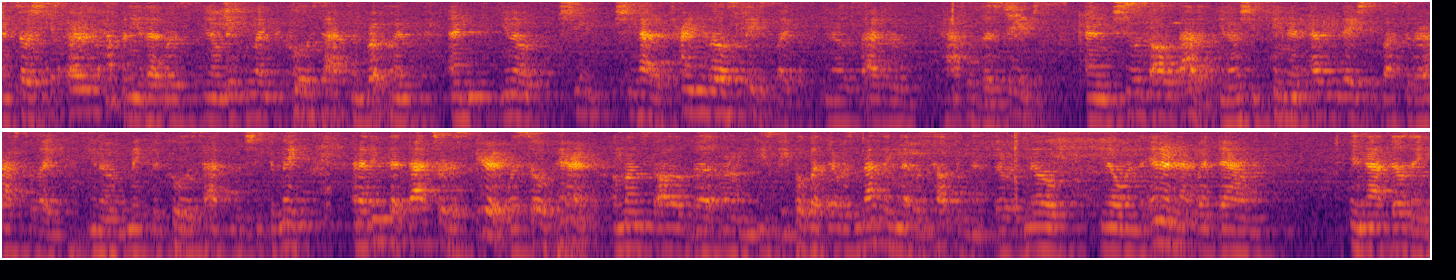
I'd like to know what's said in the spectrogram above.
And so she started a company that was, you know, making like the coolest hats in Brooklyn. And you know, she she had a tiny little space, like you know, the size of half of the stage. And she was all about it. You know, she came in every day, she busted her ass to like, you know, make the coolest hats that she could make. And I think that that sort of spirit was so apparent amongst all of the, um, these people, but there was nothing that was helping them. There was no, you know, when the internet went down, in that building,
